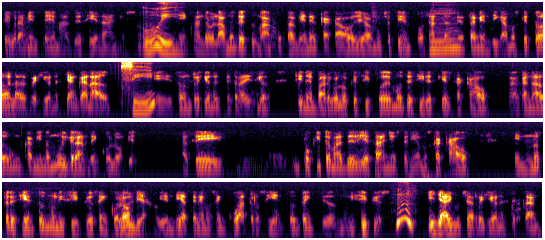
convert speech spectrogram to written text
seguramente de más de 100 años. Uy. Eh, cuando hablamos de Tumaco, también el cacao lleva mucho tiempo. Santander Mm. también. Digamos que todas las regiones que han ganado Sí. eh, son regiones de tradición. Sin embargo, lo que sí podemos decir es que el cacao ha ganado un camino muy grande en Colombia. Hace un poquito más de 10 años teníamos cacao en unos 300 municipios en Colombia. Hoy en día tenemos en 422 municipios. Y ya hay muchas regiones que están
